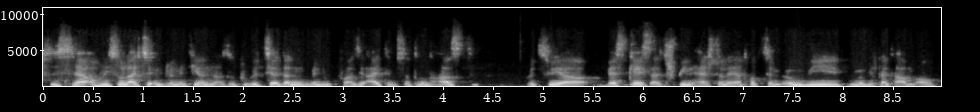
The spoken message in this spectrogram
es ist ja auch nicht so leicht zu implementieren. Also du willst ja dann, wenn du quasi Items da drin hast, willst du ja Best Case als Spielhersteller ja trotzdem irgendwie die Möglichkeit haben, auch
